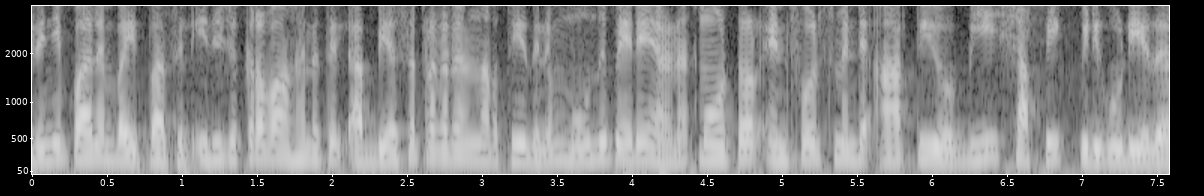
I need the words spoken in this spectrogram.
എരഞ്ഞിപ്പാലം ബൈപ്പാസിൽ ഇരുചക്ര വാഹനത്തിൽ അഭ്യാസ പ്രകടനം നടത്തിയതിനും മൂന്ന് പേരെയാണ് motor enforcement R T O B Shafeeq പിടികൂടിയത്.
